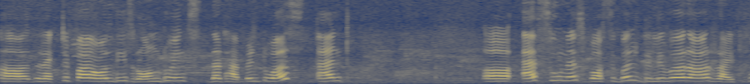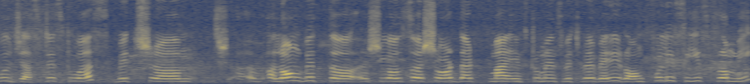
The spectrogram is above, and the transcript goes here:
uh, rectify all these wrongdoings that happened to us, and uh, as soon as possible deliver our rightful justice to us which um, sh- uh, along with uh, she also assured that my instruments which were very wrongfully seized from me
